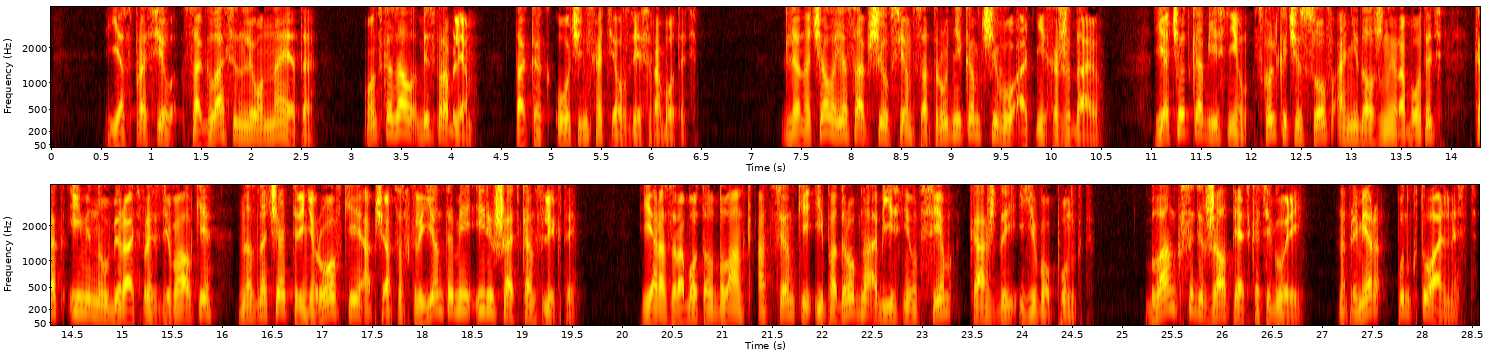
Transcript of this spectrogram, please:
Я спросил, согласен ли он на это. Он сказал, без проблем, так как очень хотел здесь работать. Для начала я сообщил всем сотрудникам, чего от них ожидаю. Я четко объяснил, сколько часов они должны работать, как именно убирать в раздевалке, назначать тренировки, общаться с клиентами и решать конфликты. Я разработал бланк оценки и подробно объяснил всем каждый его пункт. Бланк содержал пять категорий. Например, пунктуальность.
